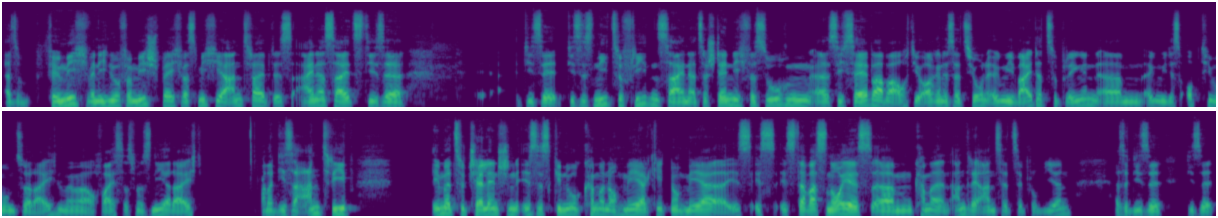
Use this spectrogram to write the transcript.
also für mich, wenn ich nur für mich spreche, was mich hier antreibt, ist einerseits diese, diese, dieses nie zufrieden sein, also ständig versuchen, äh, sich selber, aber auch die Organisation irgendwie weiterzubringen, ähm, irgendwie das Optimum zu erreichen, wenn man auch weiß, dass man es nie erreicht. Aber dieser Antrieb, immer zu challengen, ist es genug, können wir noch mehr, geht noch mehr, ist, ist, ist da was Neues, ähm, kann man andere Ansätze probieren. Also diese, diese,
